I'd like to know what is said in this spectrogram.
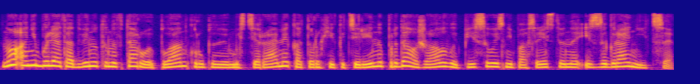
но они были отодвинуты на второй план крупными мастерами, которых Екатерина продолжала выписывать непосредственно из-за границы.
